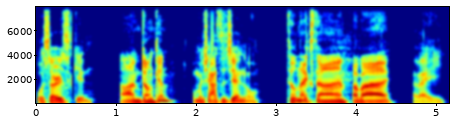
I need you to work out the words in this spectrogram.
我是 Erskine，I'm Duncan，我们下次见喽。Till next time，拜拜，拜拜。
